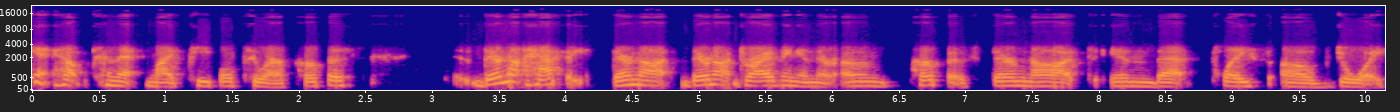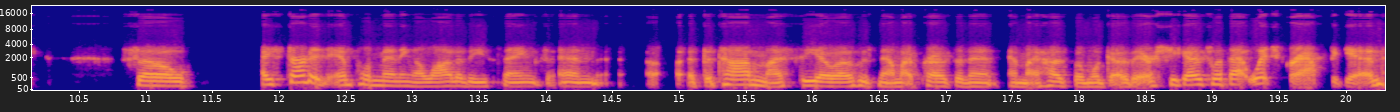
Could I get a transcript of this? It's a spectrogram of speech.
can't help connect my people to our purpose they're not happy. They're not they're not driving in their own purpose. They're not in that place of joy. So i started implementing a lot of these things and uh, at the time my coo who's now my president and my husband would go there she goes with that witchcraft again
